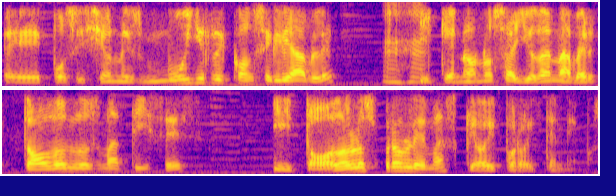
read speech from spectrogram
eh, posiciones muy irreconciliables y que no nos ayudan a ver todos los matices y todos los problemas que hoy por hoy tenemos,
